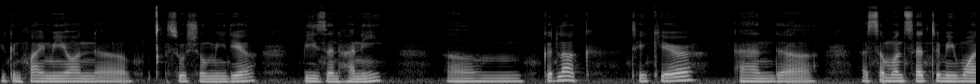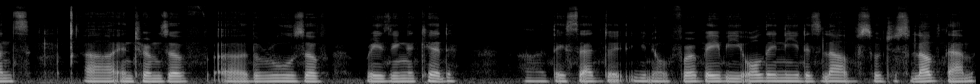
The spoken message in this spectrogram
you can find me on uh, social media, Bees and Honey. Um, good luck. Take care. And uh, as someone said to me once, uh, in terms of uh, the rules of raising a kid, uh, they said that, you know, for a baby, all they need is love. So just love them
